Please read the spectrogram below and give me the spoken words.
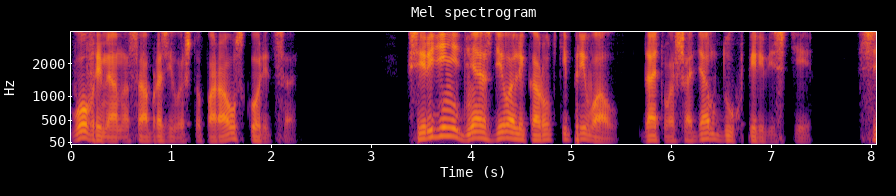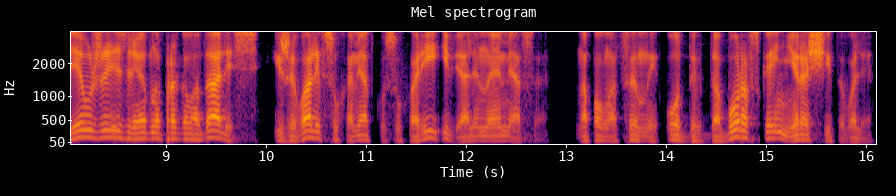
Вовремя она сообразила, что пора ускориться. К середине дня сделали короткий привал, дать лошадям дух перевести. Все уже изрядно проголодались и жевали в сухомятку сухари и вяленое мясо. На полноценный отдых до Боровской не рассчитывали.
